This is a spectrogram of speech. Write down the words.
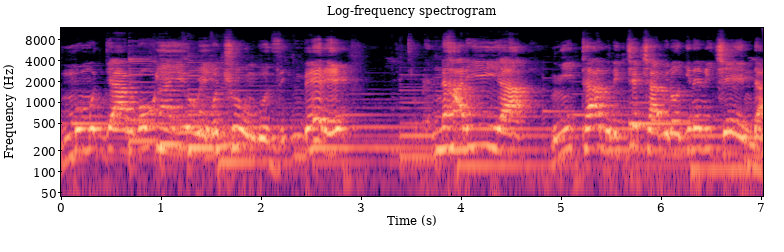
mu muryango wiwe umucunguzi mbere na hariya mu itangura igice cya mirongo ine n'icyenda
